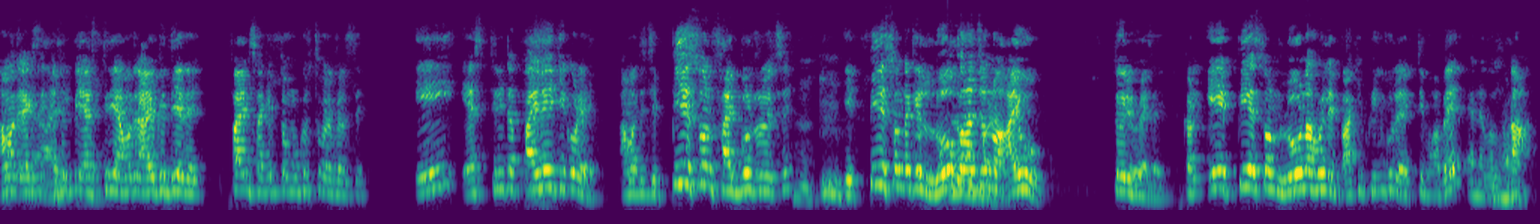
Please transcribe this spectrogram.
আমাদের এসএলপি এস থ্রি আমাদের আইওকে দিয়ে দেয়। ফাইন সাকিব তো মুখস্থ করে ফেলছে। এই এস থ্রিটা পাইলেই কি করে? আমাদের যে পিএস ওয়ান ফাইভ ভোল্ট রয়েছে এই পিএস ওয়ানটাকে লো করার জন্য। আয়ু তৈরি হয়ে যায়। কারণ এই পিএস ওয়ান লো না হলে বাকি পিনগুলো অ্যাক্টিভ হবে এনেবল না।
